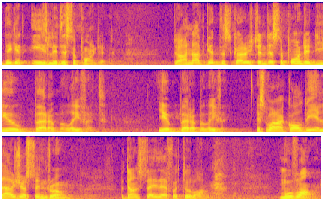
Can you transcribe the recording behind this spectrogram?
They get easily disappointed. Do I not get discouraged and disappointed? You better believe it. You better believe it. It's what I call the Elijah syndrome. But don't stay there for too long. Move on.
